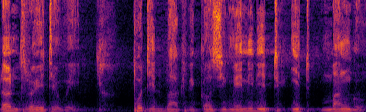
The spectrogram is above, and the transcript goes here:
Don't throw it away. Put it back because you may need it to eat mango.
